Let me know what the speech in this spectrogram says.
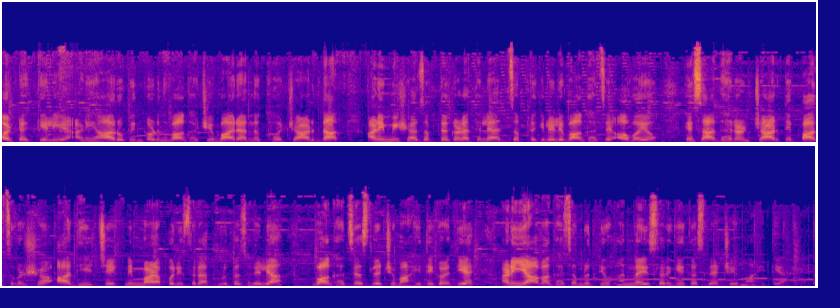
अटक केली आहे आणि या आरोपींकडून वाघाची बारा नखं चार दात आणि मिशा जप्त करण्यात आल्या. जप्त केलेले वाघाचे अवयव हे साधारण चार ते पाच वर्ष आधी चेकनिंबाळा परिसरात मृत झालेल्या वाघाचे असल्याची माहिती कळतीये आणि या वाघाचा मृत्यू हा नैसर्गिक असल्याची माहिती आहे.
